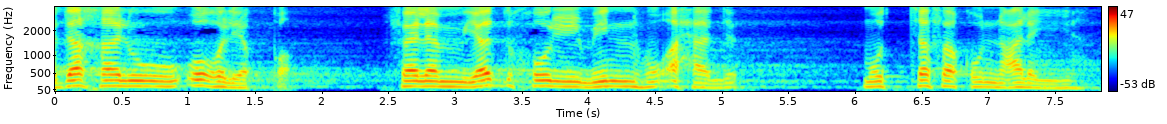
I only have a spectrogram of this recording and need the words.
دخلوا أغلق فلم يدخل منه أحد. متفق عليه.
